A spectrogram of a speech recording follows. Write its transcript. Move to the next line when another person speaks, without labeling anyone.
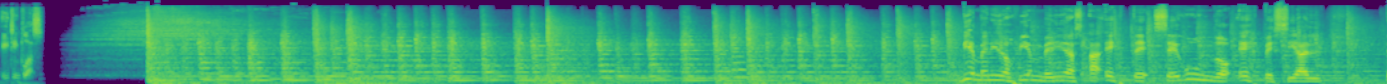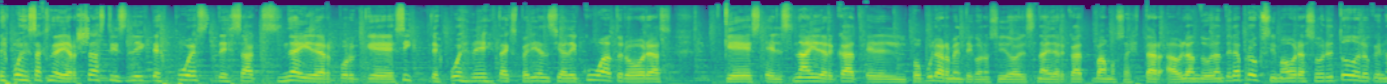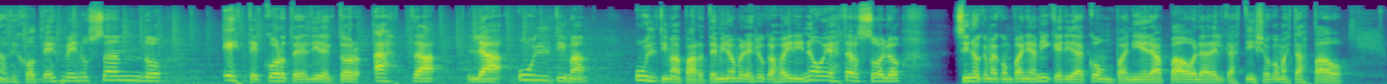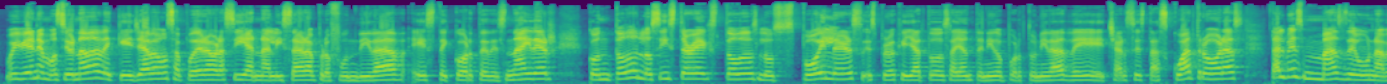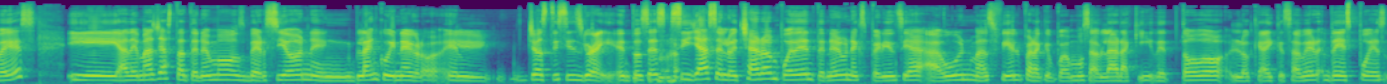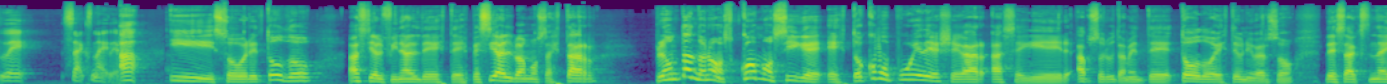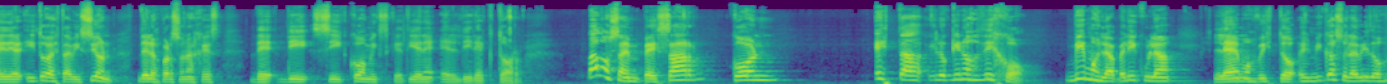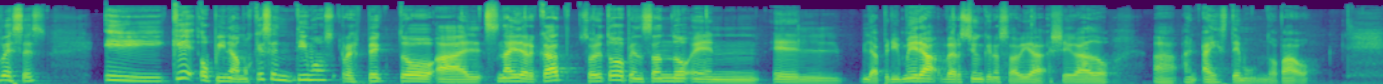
18 plus.
Bienvenidos, bienvenidas a este segundo especial Después de Zack Snyder, Justice League, después de Zack Snyder, porque sí, después de esta experiencia de 4 horas que es el Snyder Cut, el popularmente conocido el Snyder Cut, vamos a estar hablando durante la próxima hora sobre todo lo que nos dejó desmenuzando este corte del director hasta la última, última parte. Mi nombre es Lucas Baini y no voy a estar solo, sino que me acompaña mi querida compañera Paola del Castillo. ¿Cómo estás, Pao?
Muy bien, emocionada de que ya vamos a poder ahora sí analizar a profundidad este corte de Snyder con todos los easter eggs, todos los spoilers. Espero que ya todos hayan tenido oportunidad de echarse estas cuatro horas, tal vez más de una vez. Y además ya hasta tenemos versión en blanco y negro, el Justice is Grey. Entonces, si ya se lo echaron, pueden tener una experiencia aún más fiel para que podamos hablar aquí de todo lo que hay que saber después de Zack Snyder.
Ah y sobre todo, hacia el final de este especial vamos a estar preguntándonos cómo sigue esto, cómo puede llegar a seguir absolutamente todo este universo de Zack Snyder y toda esta visión de los personajes de DC Comics que tiene el director. Vamos a empezar con esta, lo que nos dejó. Vimos la película, la hemos visto, en mi caso la vi dos veces, ¿Y qué opinamos? ¿Qué sentimos respecto al Snyder Cut? Sobre todo pensando en la primera versión que nos había llegado a, este mundo, Pau.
